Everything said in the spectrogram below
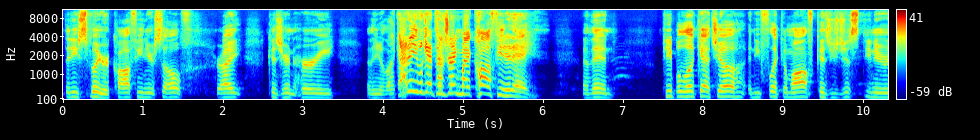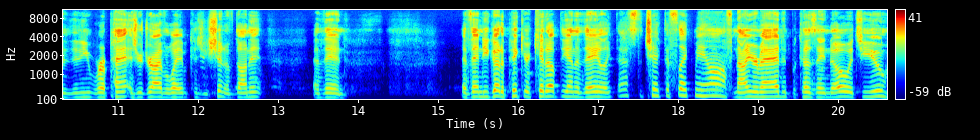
then you spill your coffee in yourself, right? Because you're in a hurry. And then you're like, I didn't even get to drink my coffee today. And then people look at you and you flick them off because you just, you know, then you repent as you're driving away because you shouldn't have done it. And then and then you go to pick your kid up the end of the day, like, that's the chick that flicked me off. Now you're mad because they know it's you,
